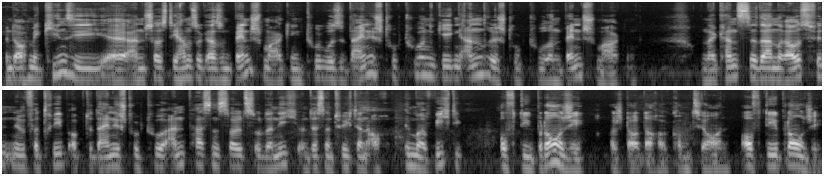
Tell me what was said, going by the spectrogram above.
wenn du auch McKinsey äh, anschaust, die haben sogar so ein Benchmarking-Tool, wo sie deine Strukturen gegen andere Strukturen benchmarken. Und dann kannst du dann rausfinden im Vertrieb, ob du deine Struktur anpassen sollst oder nicht. Und das ist natürlich dann auch immer wichtig auf die Branche. Steht auch, kommt ja an, auf die Branche.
